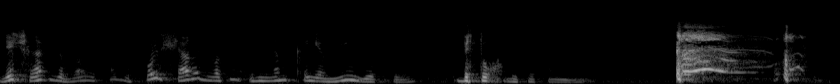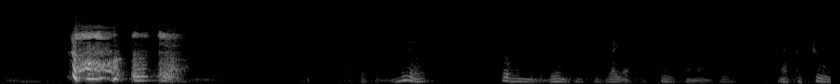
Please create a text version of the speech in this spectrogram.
יש רק דבר אחד, וכל שאר הדברים אינם קיימים יותר בתוך, בתוך העניין. עכשיו הוא אומר, עכשיו הוא מדבר, שזה היה קשור שם, היה קשור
